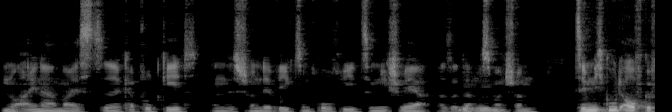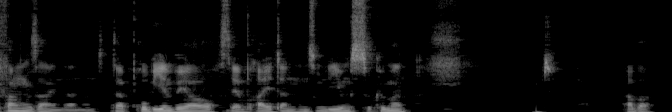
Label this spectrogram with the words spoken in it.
nur einer meist äh, kaputt geht, dann ist schon der Weg zum Profi ziemlich schwer. Also da mhm. muss man schon ziemlich gut aufgefangen sein dann. Und da probieren wir ja auch sehr breit dann uns um die Jungs zu kümmern. Und, aber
